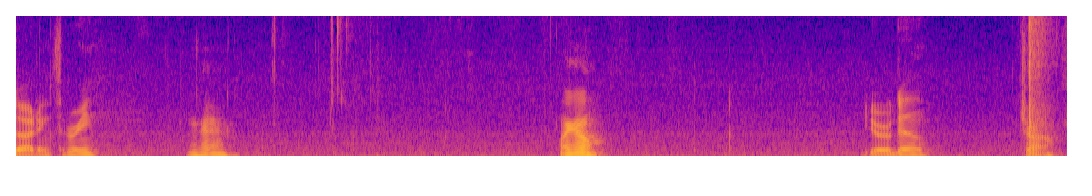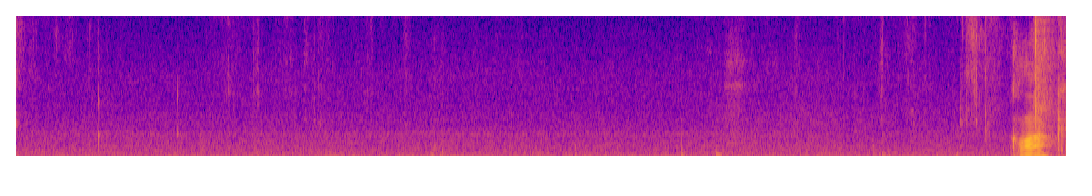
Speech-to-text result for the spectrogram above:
Discarding three. Okay. I go? You're a go. Draw. Clock.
